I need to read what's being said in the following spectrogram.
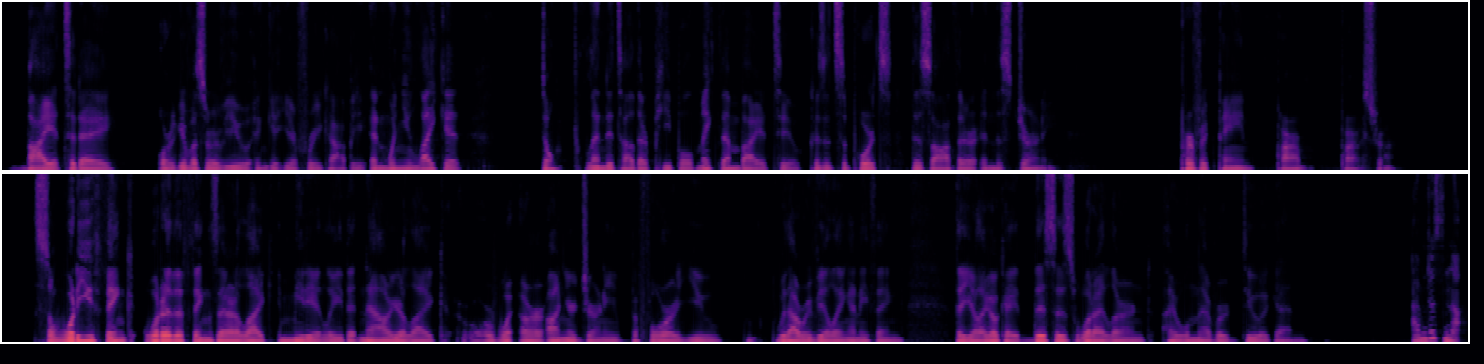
buy it today or give us a review and get your free copy. And when you like it, don't lend it to other people. Make them buy it too because it supports this author and this journey. Perfect Pain, Param Parastron. So, what do you think? What are the things that are like immediately that now you're like, or what are on your journey before you, without revealing anything, that you're like, okay, this is what I learned. I will never do again. I'm just not.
